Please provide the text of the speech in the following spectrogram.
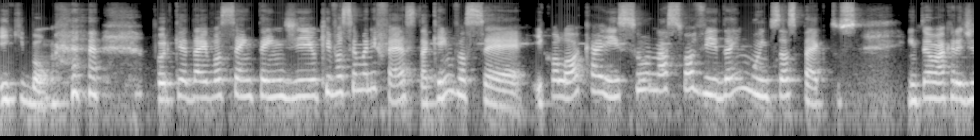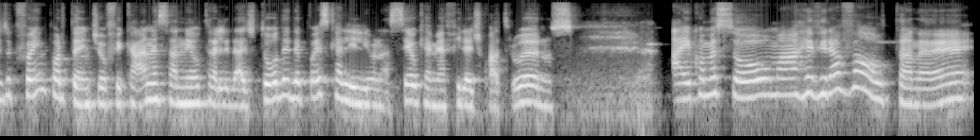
E que bom, porque daí você entende o que você manifesta, quem você é, e coloca isso na sua vida em muitos aspectos. Então, eu acredito que foi importante eu ficar nessa neutralidade toda, e depois que a Liliu nasceu, que é minha filha de quatro anos, Aí começou uma reviravolta, né?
